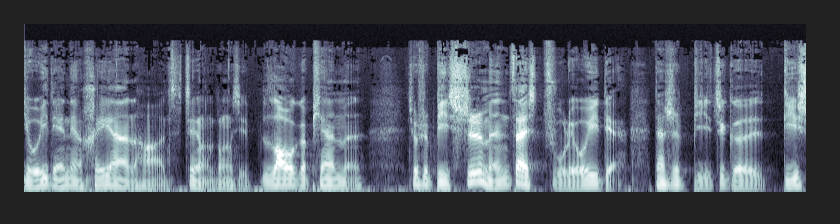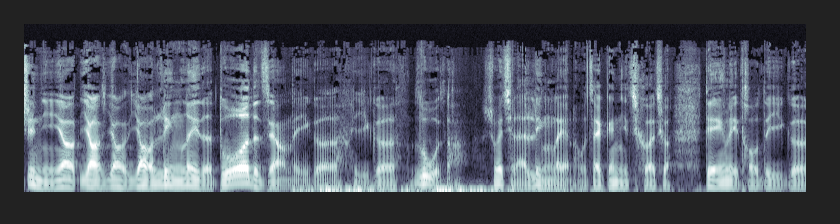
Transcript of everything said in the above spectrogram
有一点点黑暗哈，这种东西捞个偏门，就是比师门再主流一点，但是比这个迪士尼要要要要另类的多的这样的一个一个路子哈。说起来另类了，我再跟你扯扯电影里头的一个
